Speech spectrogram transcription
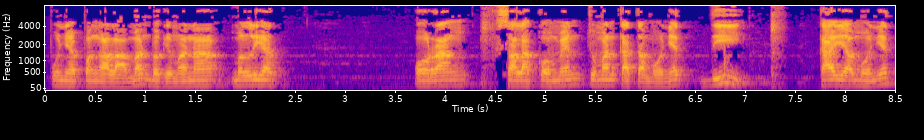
punya pengalaman bagaimana melihat orang salah komen cuman kata monyet di kaya monyet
